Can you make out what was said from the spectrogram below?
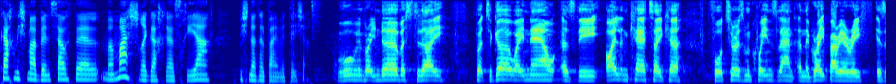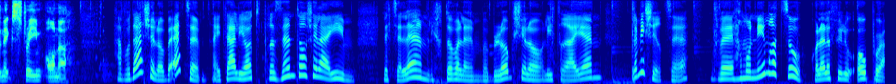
כך נשמע בן סאות'ל ממש רגע אחרי הזכייה, בשנת 2009. We've all been very nervous today, but to go away now as the island caretaker for Tourism Queensland and the Great Barrier Reef is an extreme honour. העבודה שלו בעצם הייתה להיות פרזנטור של האיים, לצלם, לכתוב עליהם בבלוג שלו, להתראיין למי שירצה, והמונים רצו, כולל אפילו אופרה.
